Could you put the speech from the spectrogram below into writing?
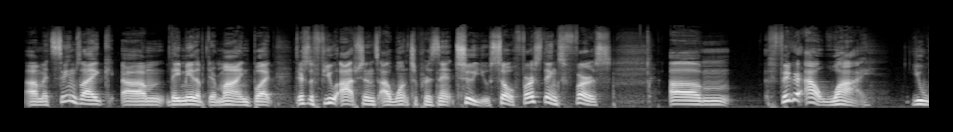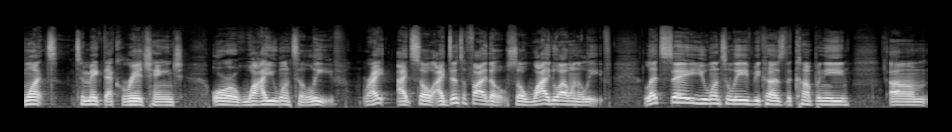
um, it seems like um, they made up their mind, but there's a few options I want to present to you. So, first things first, um, figure out why you want to make that career change or why you want to leave, right? I, so, identify those. So, why do I want to leave? Let's say you want to leave because the company um,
